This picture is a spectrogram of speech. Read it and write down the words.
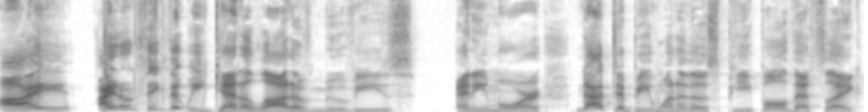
I I don't think that we get a lot of movies anymore. Not to be one of those people that's like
